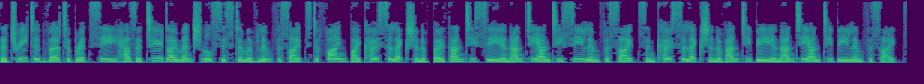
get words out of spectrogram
The treated vertebrate C has a two-dimensional system of lymphocytes defined by co-selection of both anti-C and anti-anti-C lymphocytes and co-selection of anti-B and anti-anti-B lymphocytes.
